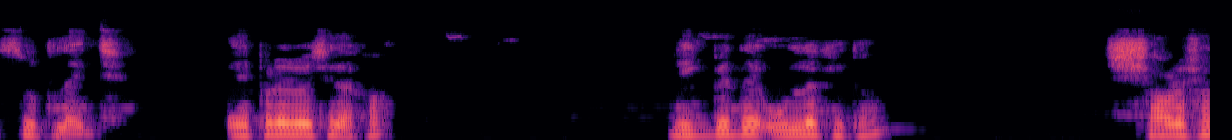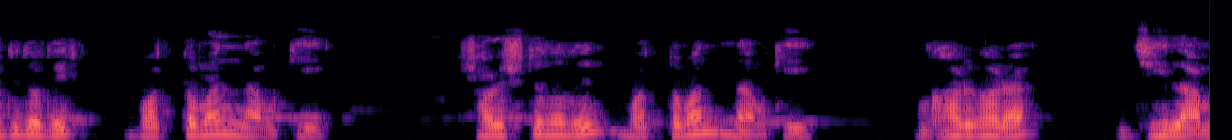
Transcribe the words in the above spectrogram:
সুতলেজ। এরপরে রয়েছে দেখো, ঋগ্বেদে উল্লেখিত সরস্বতী নদীর বর্তমান নাম কি? সরস্বতী নদীর বর্তমান নাম কি? ঘরঘরা, ঝিলাম,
